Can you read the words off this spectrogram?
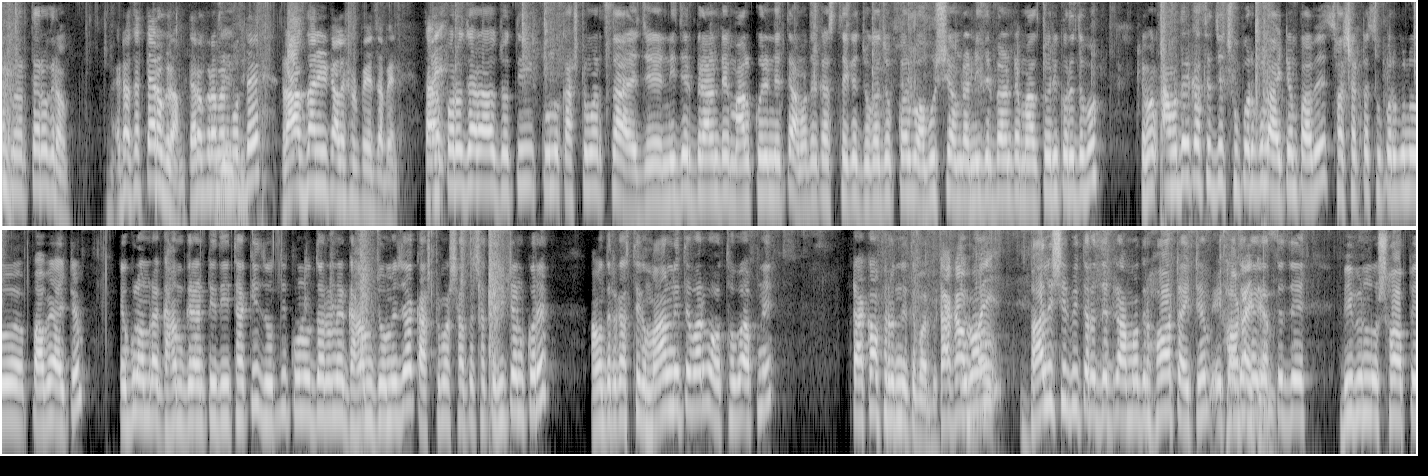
আপনার তেরো গ্রাম। এটা হচ্ছে তেরো গ্রাম। তেরো গ্রামের মধ্যে রাজধানীর কালেকশন পেয়ে যাবেন। তারপরে যারা যদি কোনো কাস্টমার চায় যে নিজের ব্র্যান্ডে মাল করে নিতে আমাদের কাছ থেকে যোগাযোগ করব অবশ্যই আমরা নিজের ব্র্যান্ডে মাল তৈরি করে দেবো। এবং আমাদের কাছে যে সুপারগুলো আইটেম পাবে ছয় সাতটা সুপারগুলো পাবে আইটেম এগুলো আমরা ঘাম গ্যারান্টি দিয়ে থাকি। যদি কোনো ধরনের ঘাম জমে যায় কাস্টমার সাথে সাথে রিটার্ন করে আমাদের কাছ থেকে মাল নিতে পারবে অথবা আপনি টাকাও ফেরত নিতে পারবে। বালিশের ভিতরে যেটা আমাদের হট আইটেম এটা দেখা যাচ্ছে যে বিভিন্ন শপে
